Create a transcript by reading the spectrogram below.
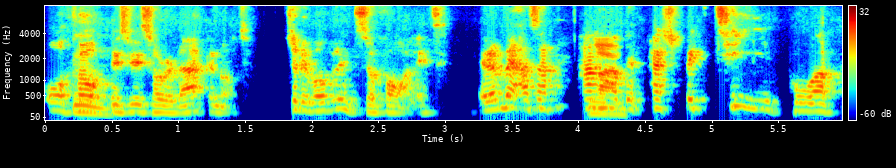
Och mm. förhoppningsvis har du lärt dig något. Så det var väl inte så farligt. Alltså, han Nej. hade perspektiv på,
